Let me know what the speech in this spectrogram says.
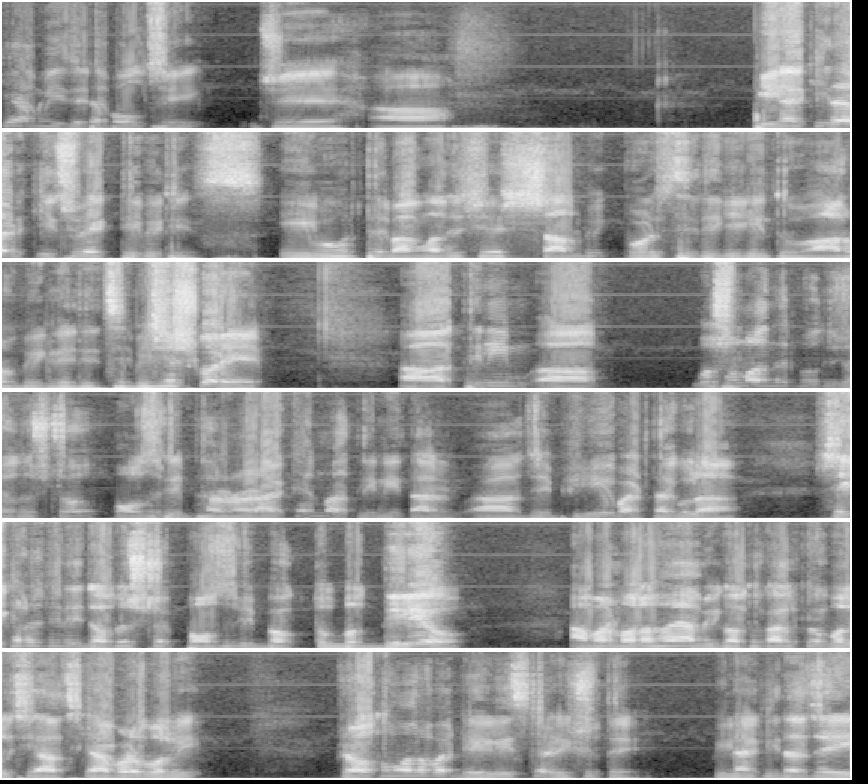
আমি যেটা বলছি যে আহ, পিনাকিদার কিছু অ্যাক্টিভিটিস এই মুহূর্তে বাংলাদেশের সার্বিক পরিস্থিতিকে কিন্তু আরও বিগড়ে দিচ্ছে। বিশেষ করে তিনি মুসলমানদের প্রতি যথেষ্ট পজিটিভ ধারণা রাখেন বা তিনি তার যে ভিডিও বার্তাগুলা সেখানে তিনি যথেষ্ট পজিটিভ বক্তব্য দিলেও আমার মনে হয় আমি গতকালকেও বলেছি আজকে আবারও বলি প্রথম আলো বা ডেইলি স্টার ইস্যুতে পিনাকিদা যেই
